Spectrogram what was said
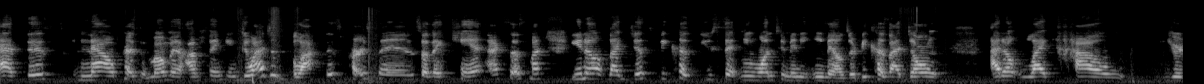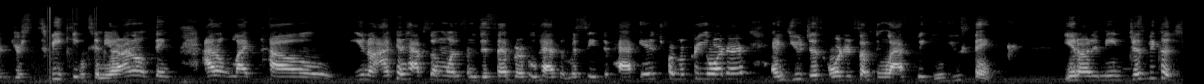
at this now present moment, I'm thinking, do I just block this person so they can't access my, you know, like just because you sent me one too many emails or because I don't, I don't like how you're you're speaking to me or I don't think I don't like how you know I could have someone from December who hasn't received a package from a pre-order and you just ordered something last week and you think you know what I mean just because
